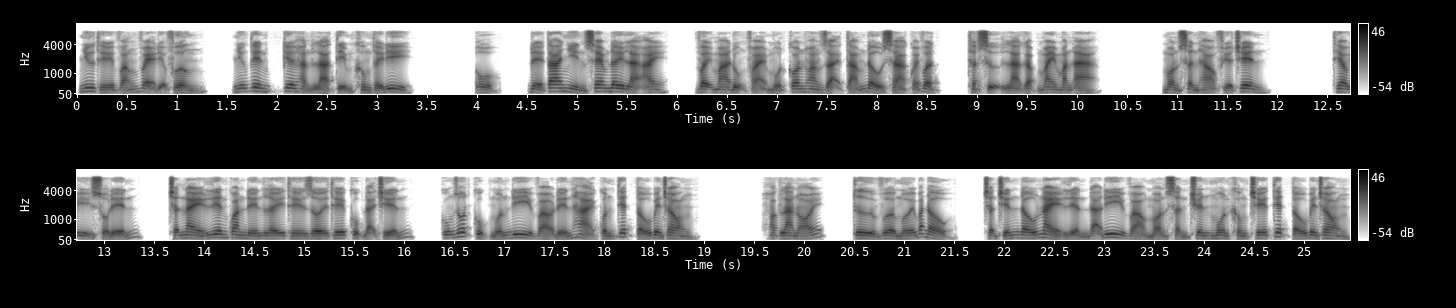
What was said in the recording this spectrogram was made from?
như thế vắng vẻ địa phương, những tên kia hẳn là tìm không thấy đi. Ồ, để ta nhìn xem đây là ai, vậy mà đụng phải một con hoang dại tám đầu xà quái vật, thật sự là gặp may mắn à. Mòn sần hào phía trên. Theo ý số đến, trận này liên quan đến lấy thế giới thế cục đại chiến, cũng rốt cục muốn đi vào đến hải quân tiết tấu bên trong. Hoặc là nói, từ vừa mới bắt đầu, trận chiến đấu này liền đã đi vào mòn sần chuyên môn khống chế tiết tấu bên trong.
